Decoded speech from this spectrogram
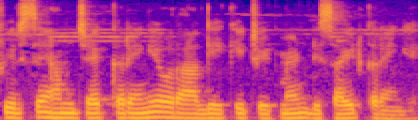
फिर से हम चेक करेंगे और आगे की ट्रीटमेंट डिसाइड करेंगे।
